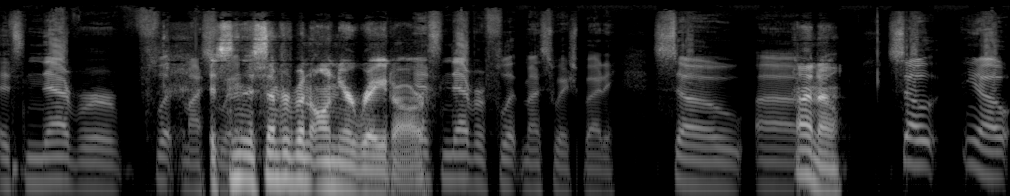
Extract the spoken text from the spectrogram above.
it's never flipped my switch. It's, it's never been on your radar. It's never flipped my switch, buddy. So, uh, I know. so you know,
